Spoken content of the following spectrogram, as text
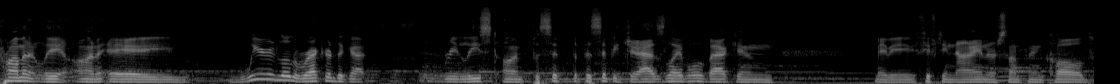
prominently on a weird little record that got released on Pacific, the Pacific Jazz label back in maybe '59 or something called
